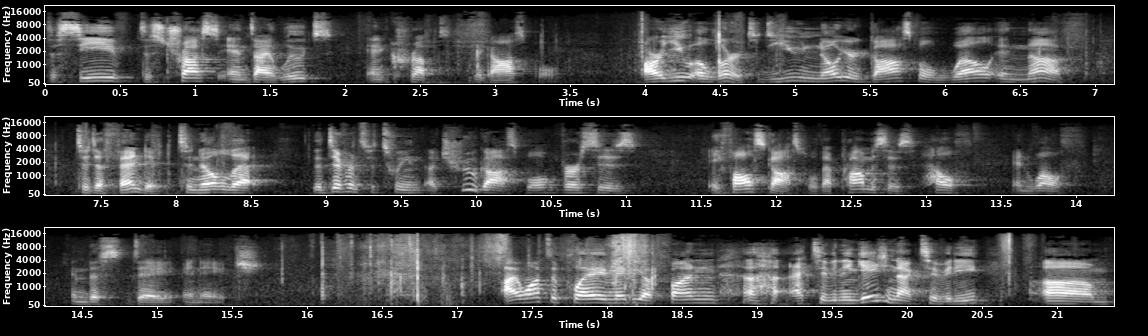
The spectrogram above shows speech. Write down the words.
deceive, distrust, and dilute and corrupt the gospel. Are you alert? Do you know your gospel well enough to defend it? To know that the difference between a true gospel versus a false gospel that promises health and wealth in this day and age? I want to play maybe a fun uh, activity, engaging activity. Um,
